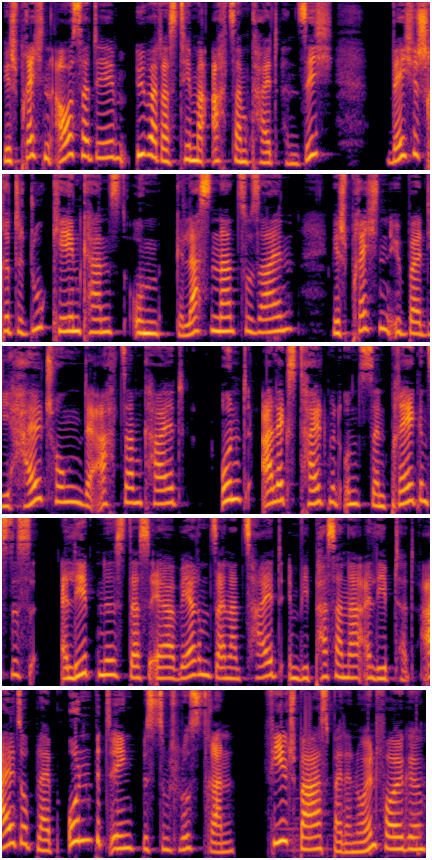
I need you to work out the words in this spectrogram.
Wir sprechen außerdem über das Thema Achtsamkeit an sich, welche Schritte du gehen kannst, um gelassener zu sein. Wir sprechen über die Haltung der Achtsamkeit und Alex teilt mit uns sein prägendstes Erlebnis, das er während seiner Zeit im Vipassana erlebt hat. Also bleib unbedingt bis zum Schluss dran. Viel Spaß bei der neuen Folge.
